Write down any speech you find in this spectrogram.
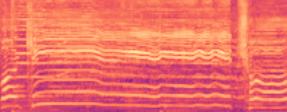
Vakit çok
